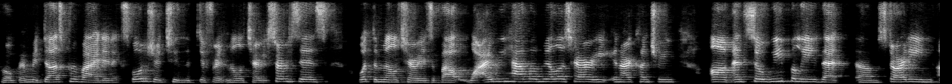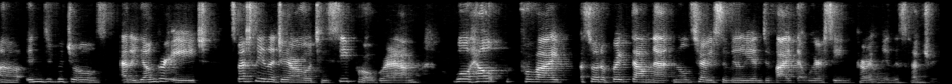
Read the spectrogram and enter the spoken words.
program, it does provide an exposure to the different military services, what the military is about, why we have a military in our country. Um, and so we believe that um, starting uh, individuals at a younger age especially in the JROTC program, will help provide a sort of break down that military civilian divide that we're seeing currently in this country.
